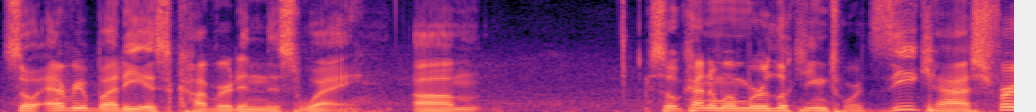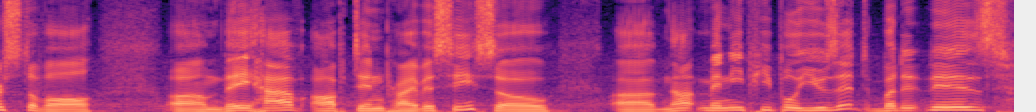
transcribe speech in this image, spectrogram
so everybody is covered in this way. Um, so kind of when we're looking towards Zcash, first of all, um, they have opt-in privacy, so uh, not many people use it, but it is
